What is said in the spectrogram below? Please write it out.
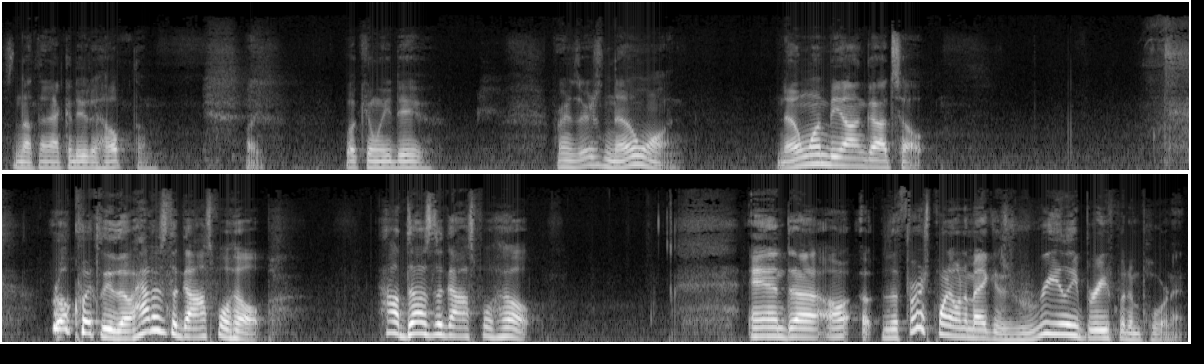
there's nothing I can do to help them. Like, what can we do? Friends, there's no one, no one beyond God's help. Real quickly, though, how does the gospel help? How does the gospel help? And uh, uh, the first point I want to make is really brief but important.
